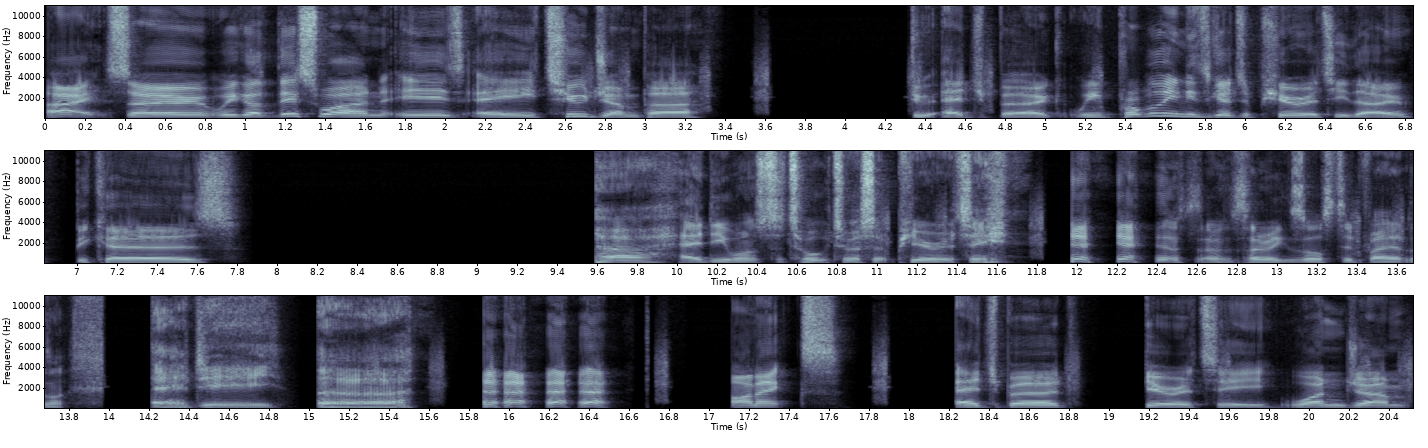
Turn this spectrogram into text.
All right, so we got this one is a two jumper to Edgeburg. We probably need to go to Purity though because uh, Eddie wants to talk to us at Purity. I'm so exhausted by it. Eddie. Onyx, Edgebird, Purity. One jump.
